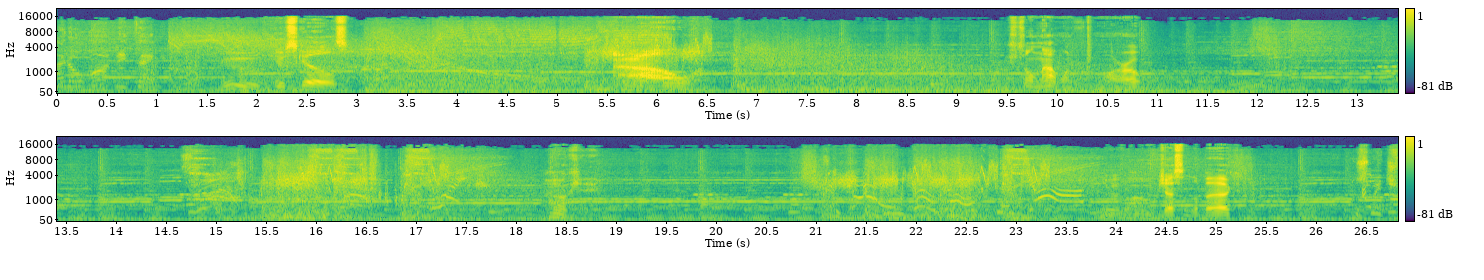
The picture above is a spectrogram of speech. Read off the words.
I don't want anything. Ooh, new skills. Ow! Still not one for tomorrow. Okay. Move um, on, Jess in the back. Switch,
